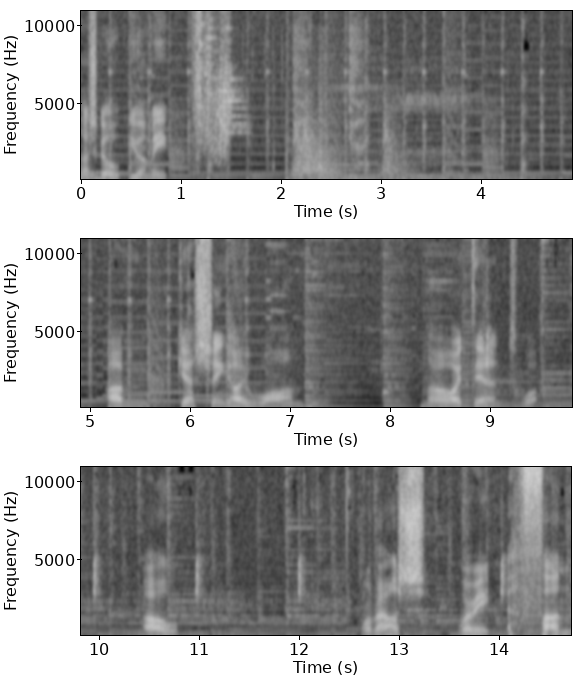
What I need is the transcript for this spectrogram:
Let's go, you and me. I'm guessing I won? No, I didn't. What? Oh. Well, that was very fun,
